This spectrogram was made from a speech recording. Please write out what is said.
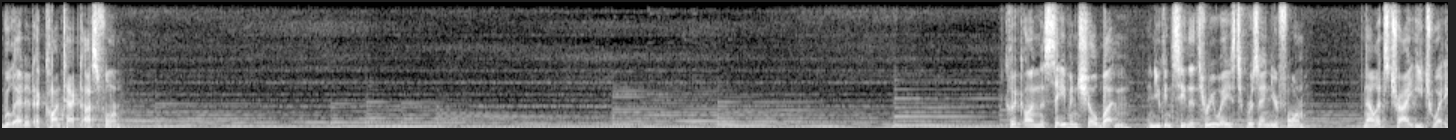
we'll edit a Contact Us form. Click on the Save and Show button and you can see the three ways to present your form. Now let's try each way.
